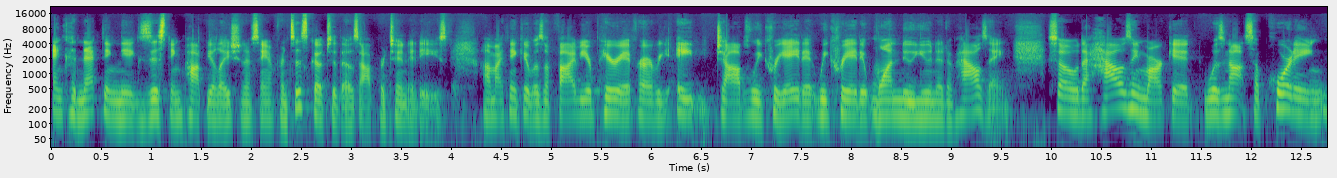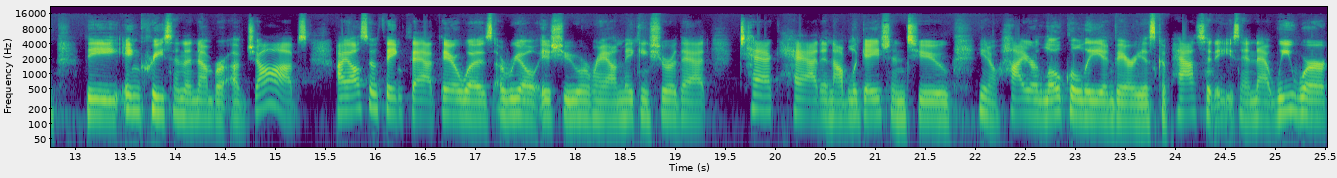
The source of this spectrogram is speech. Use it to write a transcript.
and connecting the existing population of San Francisco to those opportunities. Um, I think it was a five year period for every eight jobs we created, we created one new unit of housing. So the housing market was not supporting the increase in the number of jobs. I also think that there was a real issue around making sure that tech had an obligation to, you know, hire locally in various capacities, and that we were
